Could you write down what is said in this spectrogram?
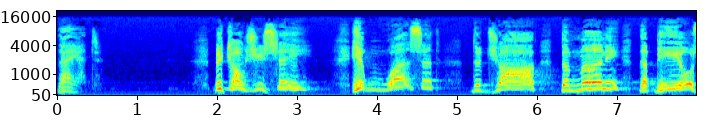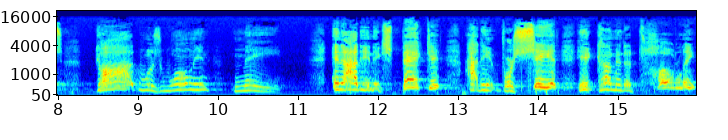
that. Because you see, it wasn't the job, the money, the bills. God was wanting me. And I didn't expect it. I didn't foresee it. It come in a totally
